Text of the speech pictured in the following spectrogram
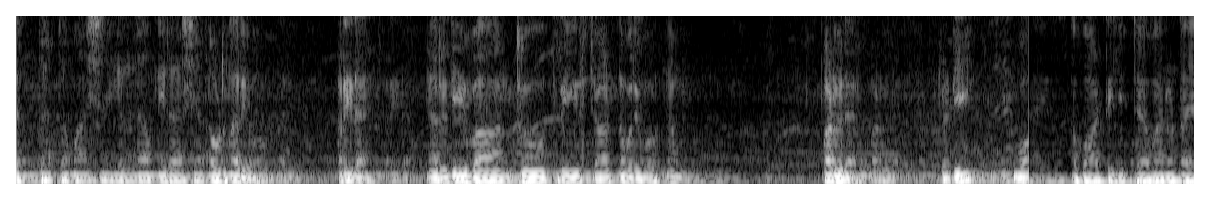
എന്താ തമാശ? എല്ലാം നിരാശ. അവിടുന്ന് അറിയോ? അറിയില്ലേ? ഞാൻ ready one two three start എന്ന് പറയുമ്പോൾ ഞാൻ പാടൂലേ? റെഡി ആ പാട്ട് ഹിറ്റ് ആവാനുണ്ടായ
